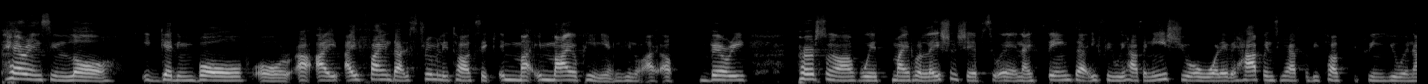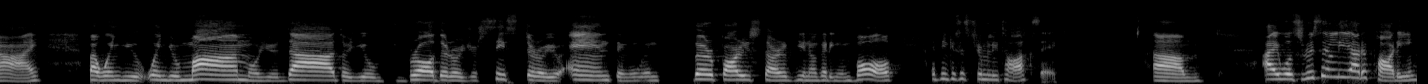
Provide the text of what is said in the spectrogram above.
parents-in-law get involved or I, I I find that extremely toxic in my in my opinion you know i am very personal with my relationships and i think that if we have an issue or whatever happens you have to be talked between you and i but when you when your mom or your dad or your brother or your sister or your aunt and when third parties start you know getting involved i think it's extremely toxic um i was recently at a party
